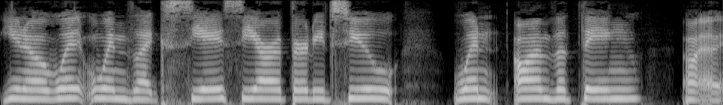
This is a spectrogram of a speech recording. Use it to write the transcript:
you know when when like CACR thirty two went on the thing uh,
